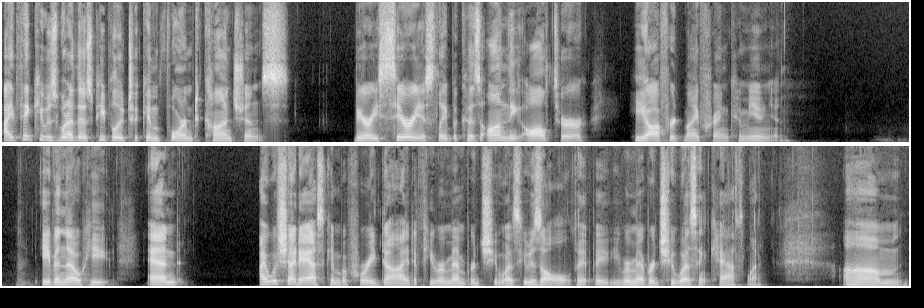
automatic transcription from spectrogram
I think he was one of those people who took informed conscience very seriously because on the altar, he offered my friend communion. Even though he, and I wish I'd asked him before he died if he remembered she was. He was old. If he remembered she wasn't Catholic. Um,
